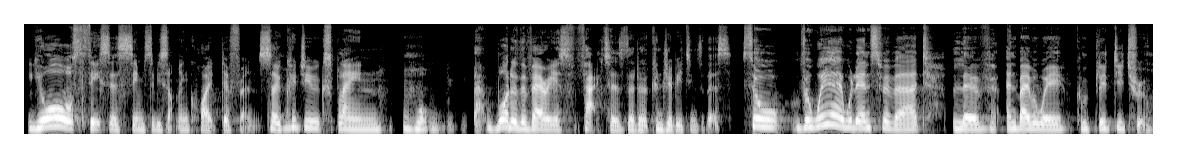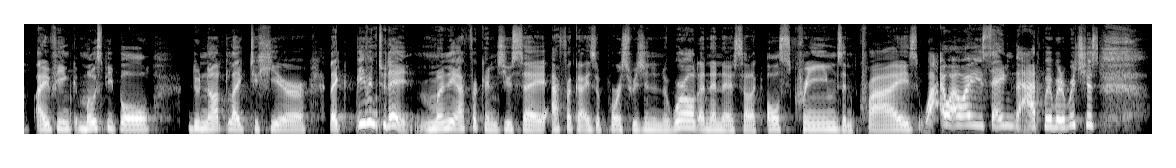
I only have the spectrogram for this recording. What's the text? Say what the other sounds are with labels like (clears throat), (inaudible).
your thesis seems to be something quite different. So, mm-hmm. could you explain mm-hmm. what what are the various factors that are contributing to this? So, the way I would answer that, Liv, and by the way, completely true. I think most people do not like to hear, like even today, many Africans, you say Africa is the poorest region in the world, and then there's like all screams and cries. Why, why, why are you saying that? We're the richest.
